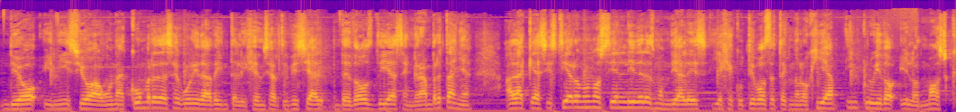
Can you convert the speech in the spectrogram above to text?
dio inicio a una cumbre de seguridad de inteligencia artificial de dos días en Gran Bretaña, a la que asistieron unos 100 líderes mundiales y ejecutivos de tecnología, incluido Elon Musk.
